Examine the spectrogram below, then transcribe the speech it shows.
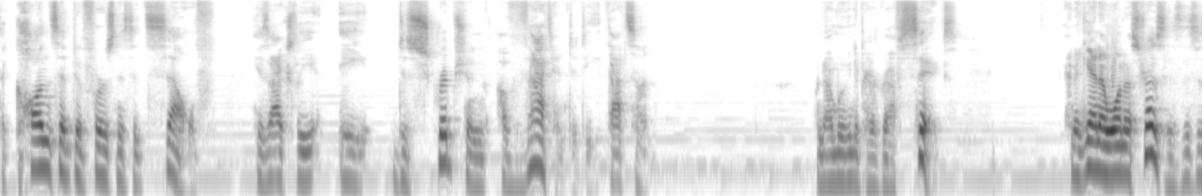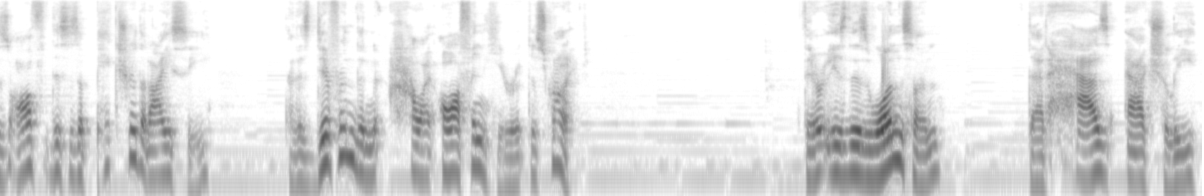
The concept of firstness itself is actually a description of that entity, that sun. We're now moving to paragraph 6. And again, I want to stress this. This is off. This is a picture that I see that is different than how I often hear it described. There is this one sun that has actually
